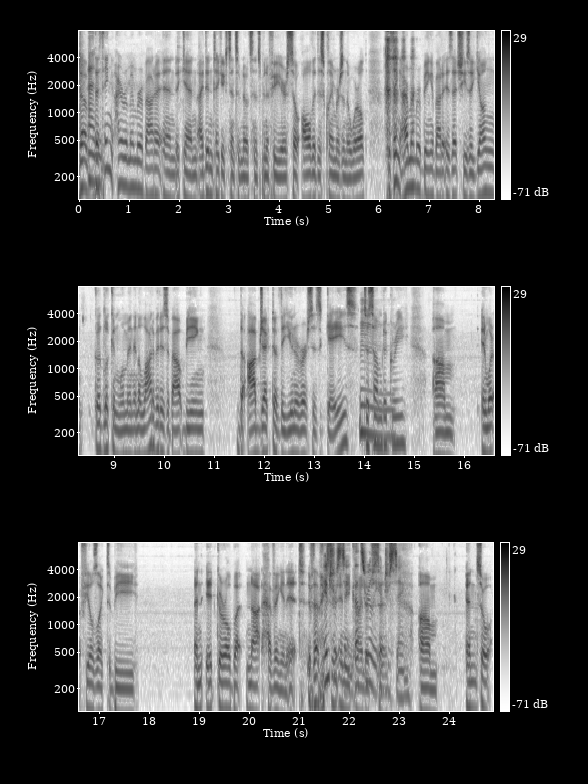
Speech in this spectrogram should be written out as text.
The, and the thing I remember about it, and again, I didn't take extensive notes and it's been a few years, so all the disclaimers in the world. The thing I remember being about it is that she's a young, good looking woman, and a lot of it is about being the object of the universe's gaze mm. to some mm. degree, um, and what it feels like to be an it girl, but not having an it. If that makes any kind That's really sense. interesting. Um, and so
